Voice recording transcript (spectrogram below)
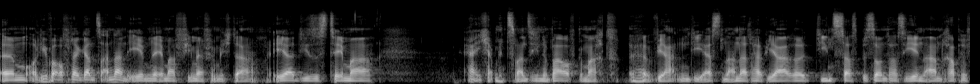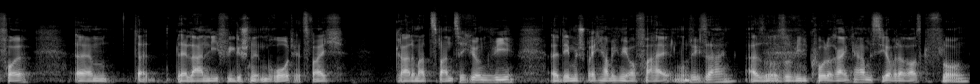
Ähm, Olli war auf einer ganz anderen Ebene immer viel mehr für mich da. Eher dieses Thema, ja, ich habe mit 20 eine Bar aufgemacht. Äh, wir hatten die ersten anderthalb Jahre dienstags bis sonntags jeden Abend rappelvoll. Ähm, da, der Laden lief wie geschnitten Brot. Jetzt war ich gerade mal 20 irgendwie. Äh, dementsprechend habe ich mich auch verhalten, muss ich sagen. Also so wie die Kohle reinkam, ist die auch wieder rausgeflogen.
